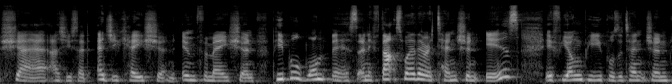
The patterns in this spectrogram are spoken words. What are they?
share as you said education information. People want this. And if that's where their attention is if young people's attention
